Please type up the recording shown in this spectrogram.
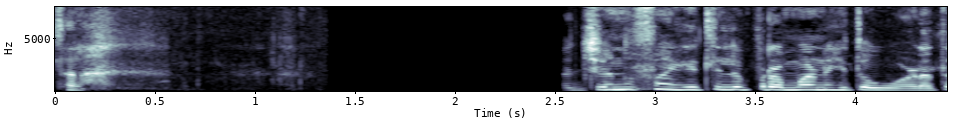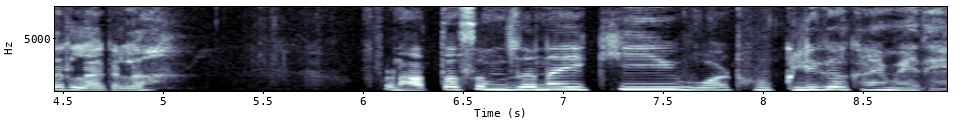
चला. आजीनं सांगितलेलं प्रमाण ही तो वडा तर लागला. पण आता समज नाही की वाट हुकली का काय माहिती?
